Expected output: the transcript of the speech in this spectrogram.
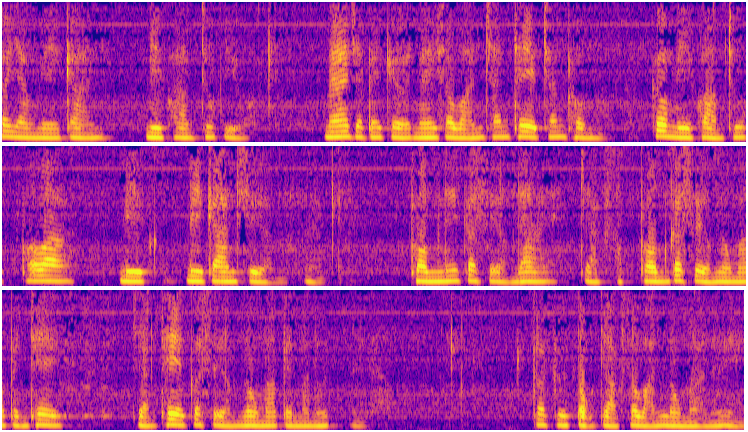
ก็ยังมีการมีความทุกข์อยู่ แม้จะไปเกิดในสวรรค์ชั้นเทพชั้นพรหมก็มีความทุกข์เพราะว่ามีมีการเสื่อม พรหมนี้ก็เสื่อมได้ จากสัพพรหมก็เสื่อมลงมาเป็นเทพ จากเทพก็เสื่อมลงมาเป็นมนุษย์ ก็คือตกจากสวรรค์ลงมานั่นเอง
